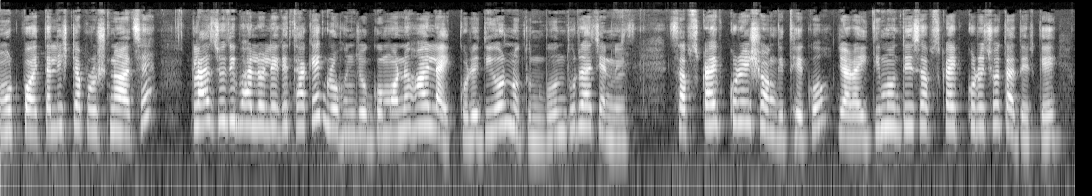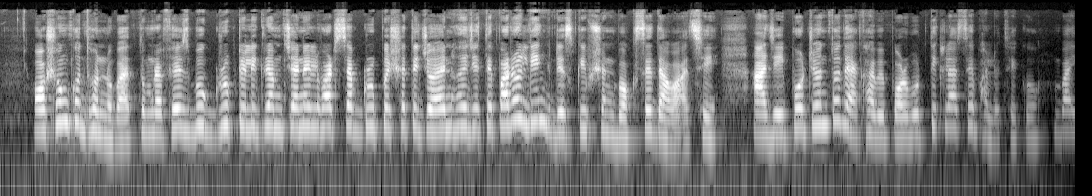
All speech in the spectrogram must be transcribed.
মোট পঁয়তাল্লিশটা প্রশ্ন আছে। ক্লাস যদি ভালো লেগে থাকে, গ্রহণযোগ্য মনে হয়, লাইক করে দিও। নতুন বন্ধুরা, চ্যানেল সাবস্ক্রাইব করে সঙ্গে থেকো। যারা ইতিমধ্যেই সাবস্ক্রাইব করেছ, তাদেরকে অসংখ্য ধন্যবাদ। তোমরা Facebook group Telegram channel WhatsApp গ্রুপের সাথে জয়েন হয়ে যেতে পারো। লিঙ্ক ডিসক্রিপশন বক্সে দেওয়া আছে। আজ এই পর্যন্ত দেখা হবে পরবর্তী ক্লাসে ভালো থেকো। বাই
